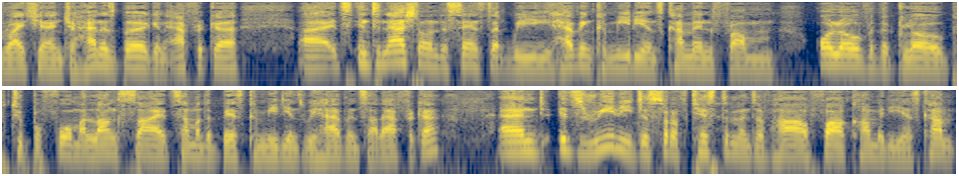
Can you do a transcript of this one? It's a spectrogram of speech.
right here in Johannesburg in Africa. Uh, it's international in the sense that we having comedians come in from all over the globe to perform alongside some of the best comedians we have in South Africa. And it's really just sort of testament of how far comedy has come,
